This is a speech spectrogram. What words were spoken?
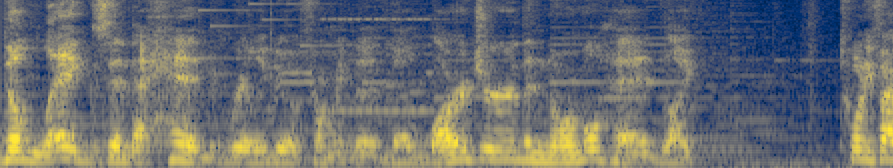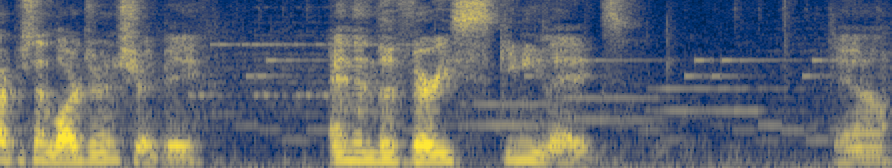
the legs and the head really do it for me. The the larger than normal head, like twenty five percent larger than it should be, and then the very skinny legs. You know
